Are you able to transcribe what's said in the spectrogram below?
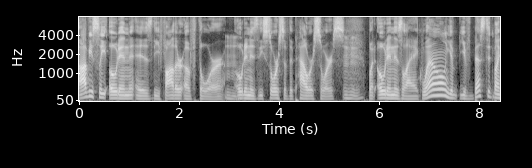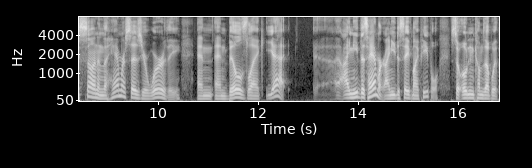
obviously Odin is the father of Thor. Mm-hmm. Odin is the source of the power source. But Odin is like, well, you, you've bested my son, and the hammer says you're worthy. And and Bill's like, yeah, I need this hammer. I need to save my people. So Odin comes up with,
